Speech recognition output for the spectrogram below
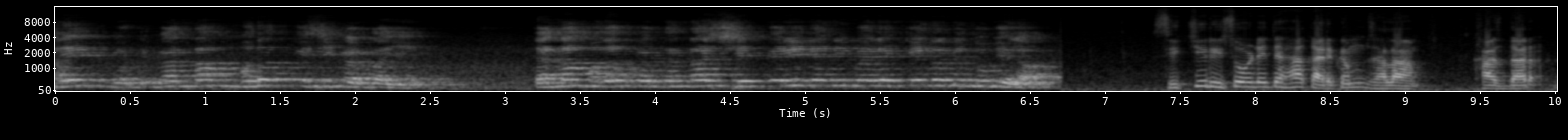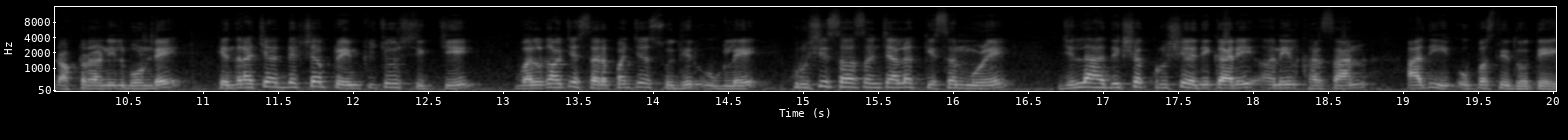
अनेक घटकांना मदत कशी करता येईल? त्यांना मदत करताना शेतकरी त्यांनी पहिले केंद्रबिंदू केला. सिक्ची रिसोर्ट येथे हा कार्यक्रम झाला. खासदार डॉक्टर अनिल बोंडे केंद्राचे अध्यक्ष प्रेमकिशोर सिक्ची वलगावचे सरपंच सुधीर उगले कृषी सहसंचालक किसन मुळे जिल्हा अधीक्षक कृषी अधिकारी अनिल खरसान आदी उपस्थित होते.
